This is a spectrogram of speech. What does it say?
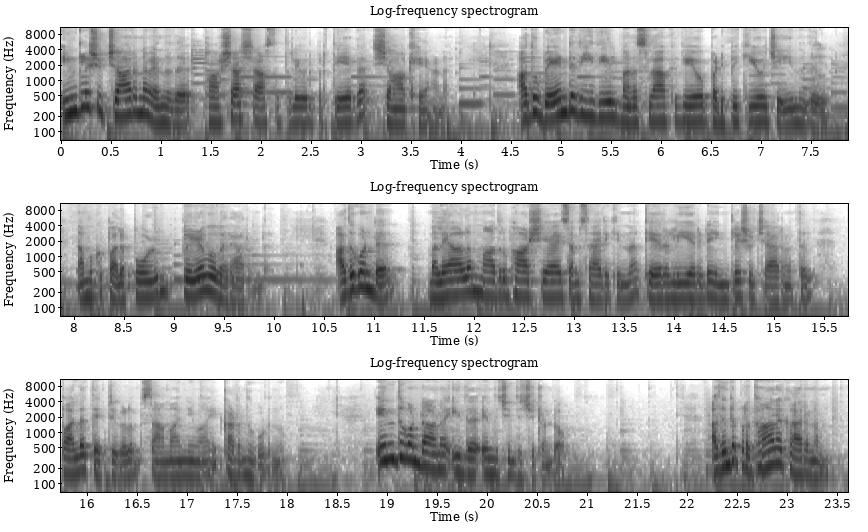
ഇംഗ്ലീഷ് ഉച്ചാരണം എന്നത് ഭാഷാശാസ്ത്രത്തിലെ ഒരു പ്രത്യേക ശാഖയാണ്. അത് വേണ്ട രീതിയിൽ മനസ്സിലാക്കുകയോ പഠിപ്പിക്കുകയോ ചെയ്യുന്നതിൽ നമുക്ക് പലപ്പോഴും പിഴവ് വരാറുണ്ട്. അതുകൊണ്ട് മലയാളം മാതൃഭാഷയായി സംസാരിക്കുന്ന കേരളീയരുടെ ഇംഗ്ലീഷ് ഉച്ചാരണത്തിൽ പല തെറ്റുകളും സാമാന്യമായി കടന്നുകൂടുന്നു. എന്തുകൊണ്ടാണ് ഇത് എന്ന് ചിന്തിച്ചിട്ടുണ്ടോ? അതിന്റെ പ്രധാന കാരണം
